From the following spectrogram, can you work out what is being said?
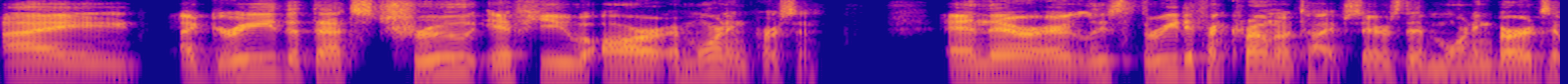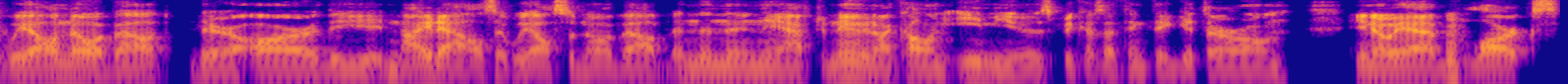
I agree that that's true if you are a morning person. And there are at least three different chronotypes. There's the morning birds that we all know about. There are the night owls that we also know about. And then in the afternoon, I call them emus because I think they get their own. You know, we have larks,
